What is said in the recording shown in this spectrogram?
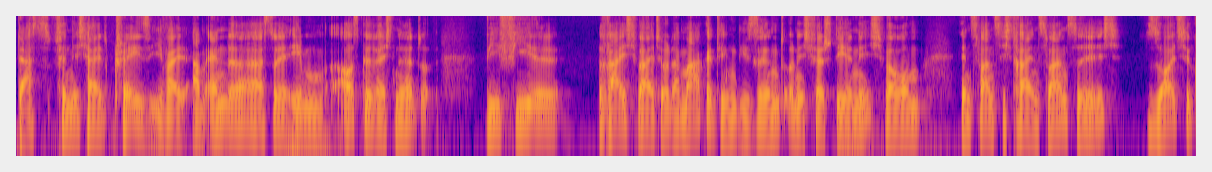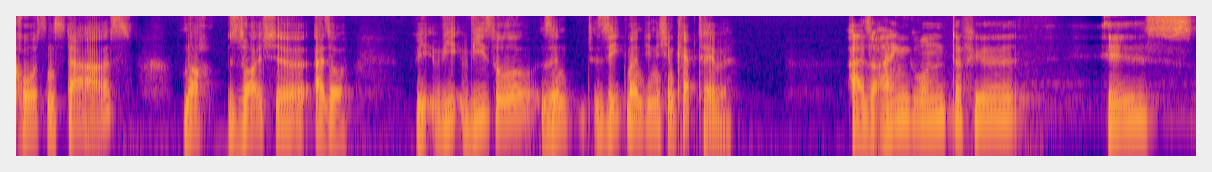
Das finde ich halt crazy, weil am Ende hast du ja eben ausgerechnet, wie viel Reichweite oder Marketing die sind. Und ich verstehe nicht, warum in 2023 solche großen Stars noch solche, also wie, wie, wieso sind, sieht man die nicht im Cap-Table? Also ein Grund dafür ist,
